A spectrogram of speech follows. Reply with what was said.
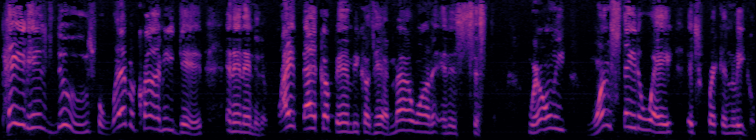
paid his dues for whatever crime he did, and then ended up right back up in because he had marijuana in his system. We're only one state away, it's freaking legal.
